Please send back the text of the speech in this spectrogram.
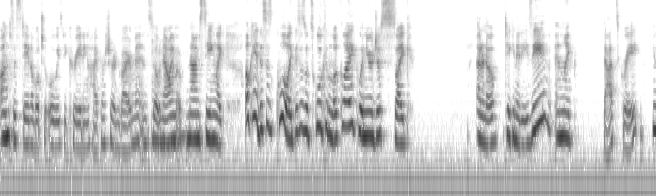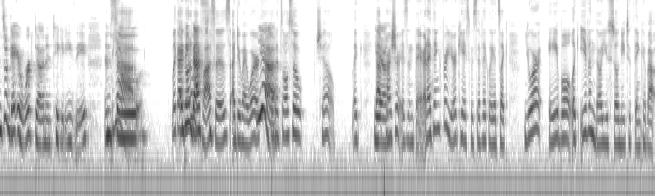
unsustainable to always be creating a high pressure environment and so now i'm mm-hmm. now i'm seeing like okay this is cool like this is what school can look like when you're just like i don't know taking it easy and like that's great you can still get your work done and take it easy and so Like I I, go think to my classes, I do my work, Yeah. but it's also chill. Like that Yeah. pressure isn't there. And I think for your case specifically, it's like you're able like even though you still need to think about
